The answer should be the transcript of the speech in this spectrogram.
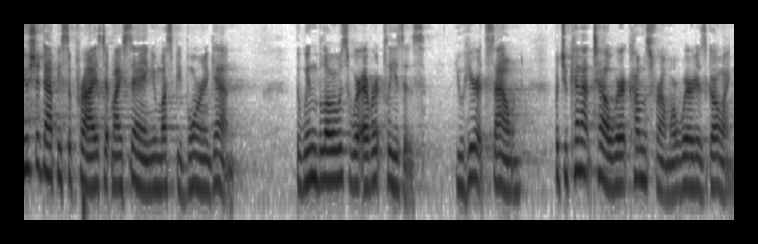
You should not be surprised at my saying, You must be born again. The wind blows wherever it pleases. You hear its sound, but you cannot tell where it comes from or where it is going.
